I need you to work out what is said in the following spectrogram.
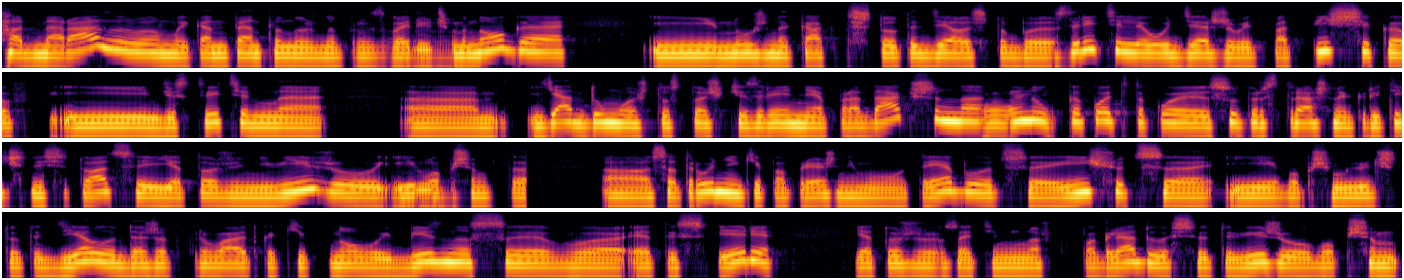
одноразовым, и контента нужно производить mm-hmm. много, и нужно как-то что-то делать, чтобы зрителей удерживать, подписчиков, и действительно я думаю, что с точки зрения продакшена, ну, какой-то такой супер страшной критичной ситуации я тоже не вижу, и, в общем-то, э, сотрудники по-прежнему требуются, ищутся, и, в общем, люди что-то делают, даже открывают какие-то новые бизнесы в этой сфере. Я тоже за этим немножко поглядываю, все это вижу. В общем,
